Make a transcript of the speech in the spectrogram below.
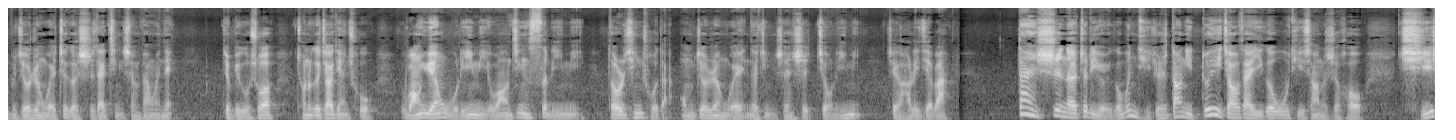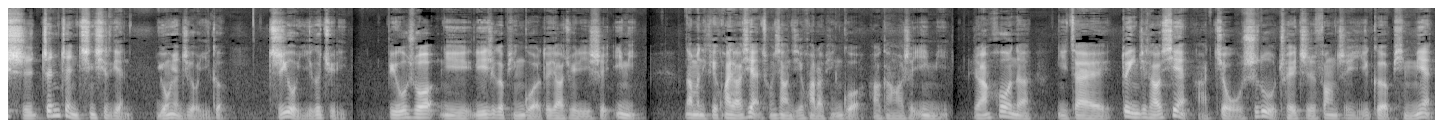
不就认为这个是在景深范围内？就比如说从这个焦点处往远五厘米，往近四厘米都是清楚的，我们就认为你的景深是九厘米，这个好理解吧？但是呢，这里有一个问题，就是当你对焦在一个物体上的时候，其实真正清晰的点永远只有一个，只有一个距离。比如说你离这个苹果对焦距离是一米。那么你可以画条线，从相机画到苹果啊，刚好是一米。然后呢，你再对应这条线啊，九十度垂直放置一个平面，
